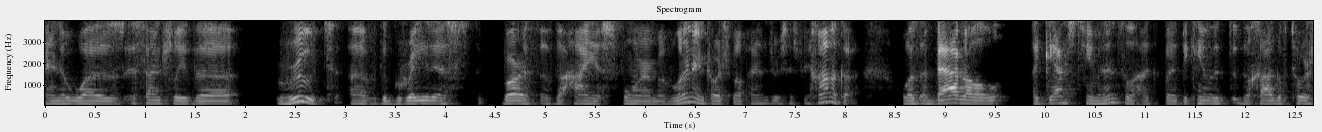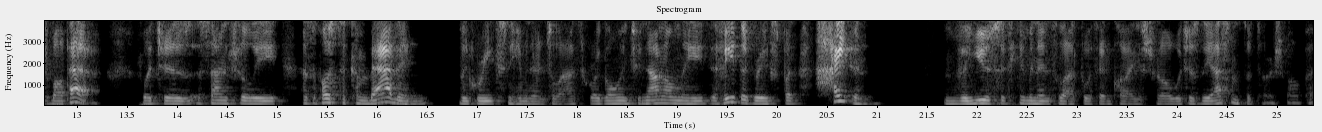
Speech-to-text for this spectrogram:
And it was essentially the root of the greatest birth of the highest form of learning Sheba'al Peh in Jewish history. Hanukkah was a battle against human intellect, but it became the, the Chag of Torah Sheba'al Peh, which is essentially, as opposed to combating the Greeks and human intellect, we're going to not only defeat the Greeks, but heighten the use of human intellect within Klal Yisrael, which is the essence of Torah Sheba'al Peh.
